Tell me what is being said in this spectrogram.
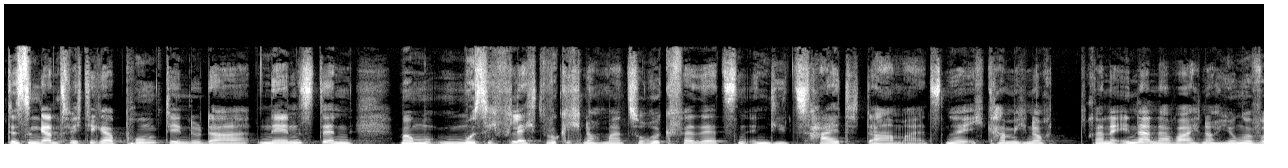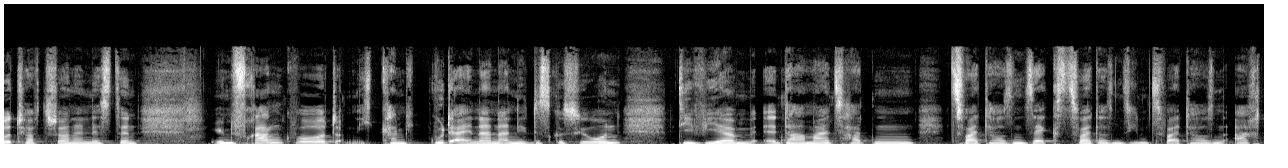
Das ist ein ganz wichtiger Punkt, den du da nennst, denn man muss sich vielleicht wirklich nochmal zurückversetzen in die Zeit damals. Ne? Ich kann mich noch dran erinnern, da war ich noch junge Wirtschaftsjournalistin in Frankfurt. Ich kann mich gut erinnern an die Diskussion, die wir äh, damals hatten, 2006, 2007, 2008.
